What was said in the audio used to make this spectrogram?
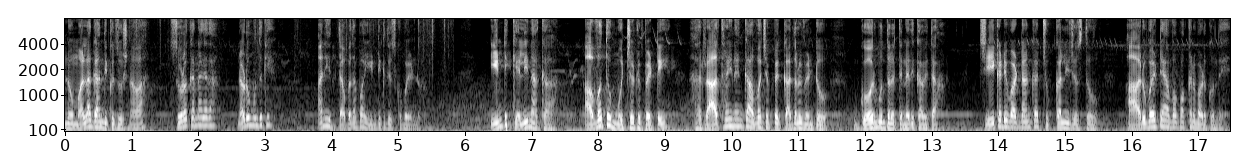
నువ్వు మళ్ళా గాంధీకి చూసినావా? చూడకన్నా కదా? నడు ముందుకి అని దబదబా ఇంటికి తీసుకుపోయిండు. ఇంటికి వెళ్ళినాక అవ్వతో ముచ్చట్లు పెట్టి రాత్రైనాక అవ్వ చెప్పే కథలు వింటూ గోరుముద్దలు తిన్నది కవిత. చీకటి పడ్డాక చుక్కల్ని చూస్తూ ఆరుబయటే అవ్వ పక్కన పడుకుంది.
